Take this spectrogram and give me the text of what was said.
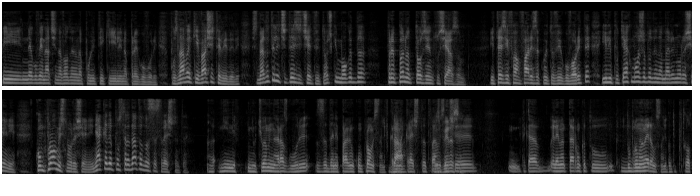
и неговия начин на водене на политики или на преговори, познавайки вашите лидери, смятате ли, че тези четири точки могат да препънат този ентусиазъм? и тези фанфари, за които вие говорите, или по тях може да бъде намерено решение. Компромисно решение. Някъде по средата да се срещнете. А, ние не, не отиваме на разговори, за да не правим компромис. Нали? В края Да. на краищата това Разбира мисля, че е така елементарно като добронамереност, нали? като подход.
